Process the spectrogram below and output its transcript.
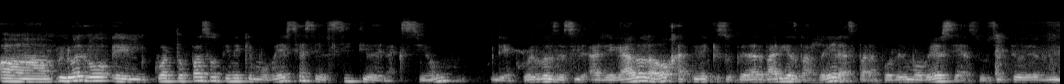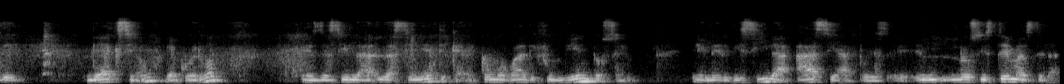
Ah, luego, el cuarto paso tiene que moverse hacia el sitio de la acción, ¿de acuerdo? Es decir, ha llegado a la hoja, tiene que superar varias barreras para poder moverse a su sitio de, de, acción, ¿de acuerdo? Es decir, la, la, cinética de cómo va difundiéndose el herbicida hacia pues, eh, los sistemas de la,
